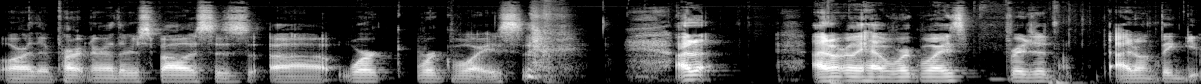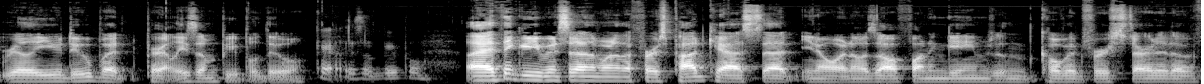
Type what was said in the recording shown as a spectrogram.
or their partner or their spouse's uh, work work voice. I don't I don't really have a work voice, Bridget. I don't think really you do, but apparently some people do. Apparently some people. I think we even said on one of the first podcasts that you know when it was all fun and games when COVID first started of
